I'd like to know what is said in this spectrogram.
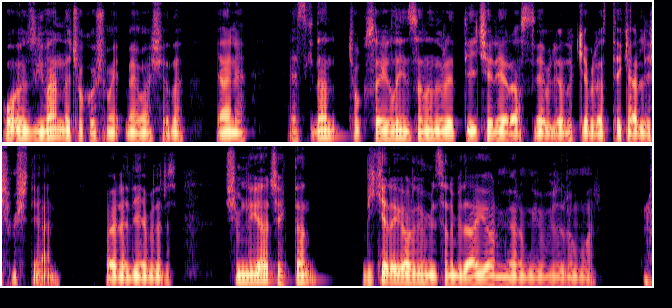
O özgüven de çok hoşuma gitmeye başladı. Yani eskiden çok sayılı insanın ürettiği içeriğe rastlayabiliyorduk ya biraz tekerleşmişti yani. Böyle diyebiliriz. Şimdi gerçekten bir kere gördüğüm insanı bir daha görmüyorum gibi bir durum var.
